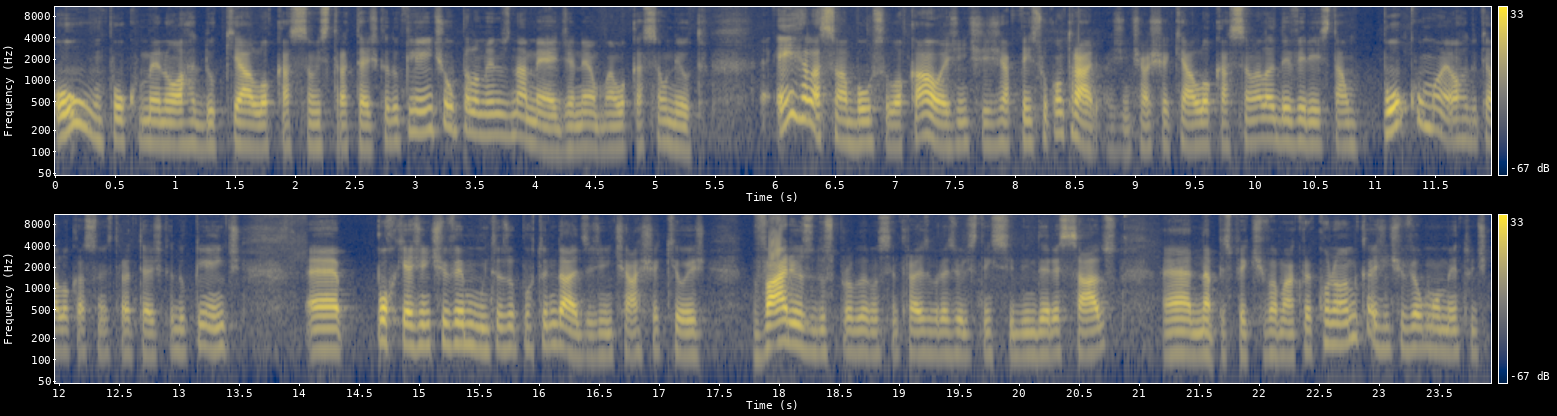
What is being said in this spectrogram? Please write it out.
ou um pouco menor do que a alocação estratégica do cliente ou pelo menos na média, né, uma alocação neutra. Em relação à bolsa local, a gente já pensa o contrário. A gente acha que a alocação ela deveria estar um pouco maior do que a alocação estratégica do cliente, é, porque a gente vê muitas oportunidades. A gente acha que hoje vários dos problemas centrais do Brasil eles têm sido endereçados é, na perspectiva macroeconômica. A gente vê um momento de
